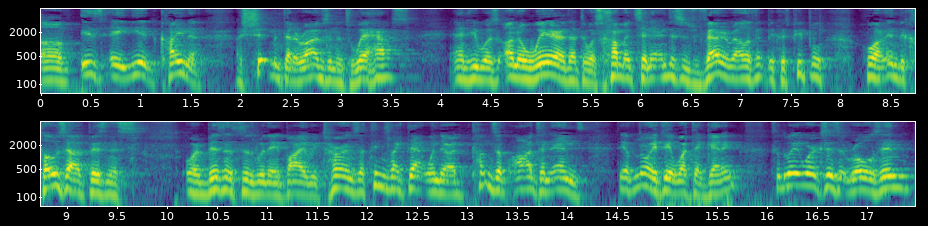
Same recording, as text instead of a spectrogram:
of is a Yid kind a shipment that arrives in its warehouse? and he was unaware that there was chametz in it. And this is very relevant because people who are in the closeout business or businesses where they buy returns or things like that, when there are tons of odds and ends, they have no idea what they're getting. So the way it works is it rolls in,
